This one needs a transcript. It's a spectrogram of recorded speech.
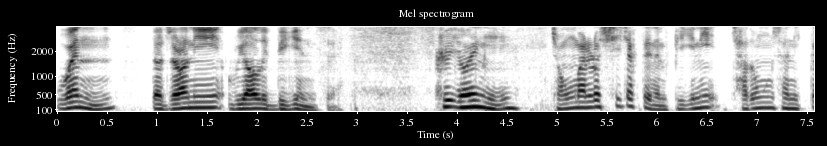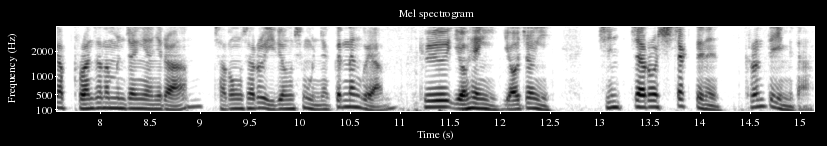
When the journey really begins. 그 여행이 정말로 시작되는 비긴이 자동사니까 불완전한 문장이 아니라 자동사로 일형식 문장 끝난 거야. 그 여행이 여정이 진짜로 시작되는 그런 때입니다.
